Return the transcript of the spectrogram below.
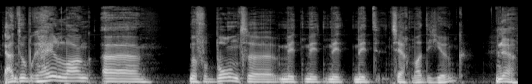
Ja, en toen heb ik heel lang me verbond met, met, met, met zeg maar de junk. Ja.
